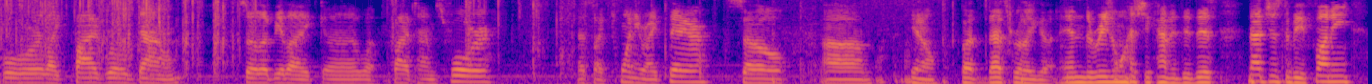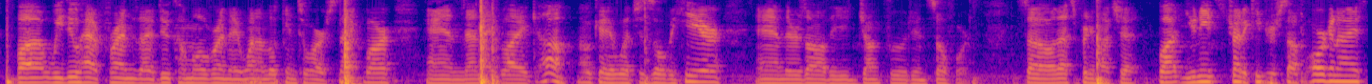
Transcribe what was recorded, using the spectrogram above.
four, like five rows down. So it'll be like, uh, what, five times four, that's like 20 right there. So, um, you know, but that's really good. And the reason why she kind of did this, not just to be funny, but we do have friends that do come over and they want to look into our snack bar. And then they're like, oh, okay, which is over here. And there's all the junk food and so forth. So that's pretty much it. But you need to try to keep your stuff organized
